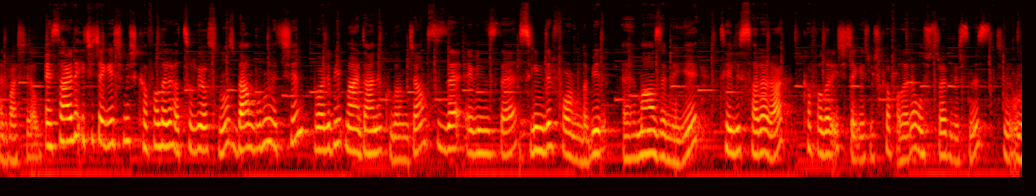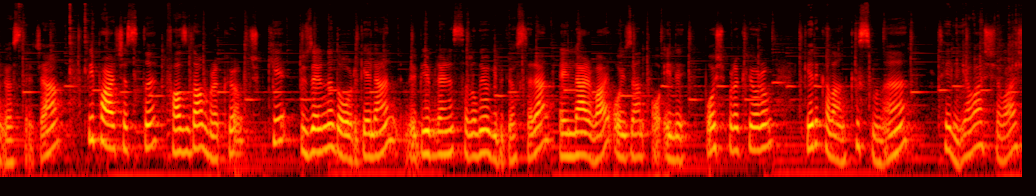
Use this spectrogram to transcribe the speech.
Hadi başlayalım. Eserde iç içe geçmiş kafaları hatırlıyorsunuz. Ben bunun için böyle bir merdane kullanacağım. Siz de evinizde silindir formunda bir e, malzemeyi teli sararak kafaları iç içe geçmiş kafaları oluşturabilirsiniz. Şimdi onu göstereceğim. Bir parçasını fazladan bırakıyorum. Çünkü üzerine doğru gelen ve birbirlerine sarılıyor gibi gösteren eller var. O yüzden o eli boş bırakıyorum. Geri kalan kısmını teli yavaş yavaş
